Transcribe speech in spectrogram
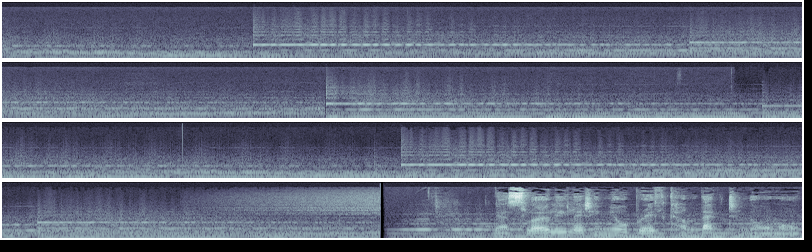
Slowly letting your breath come back to normal.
